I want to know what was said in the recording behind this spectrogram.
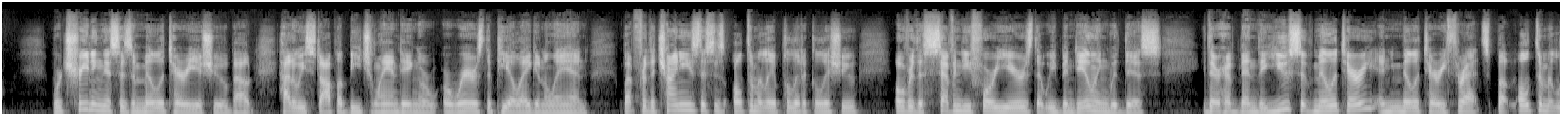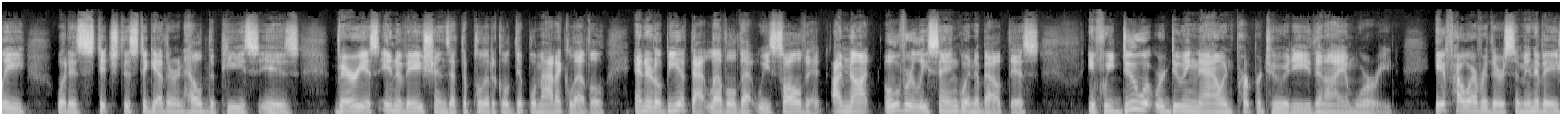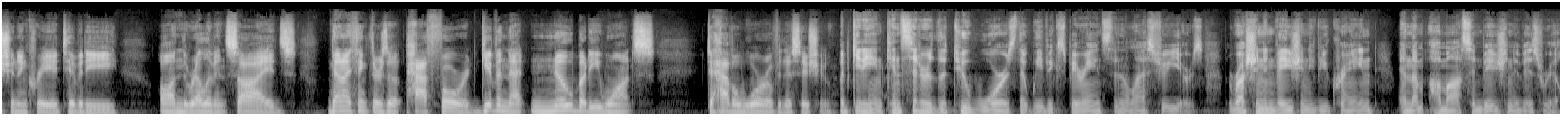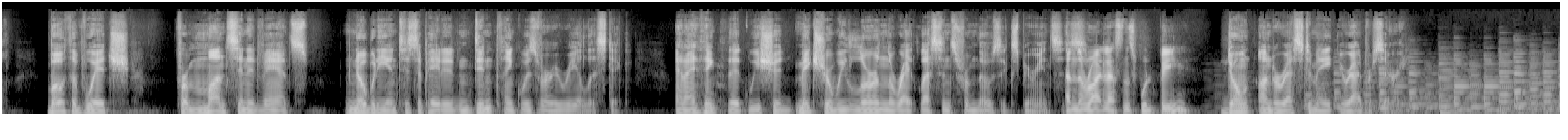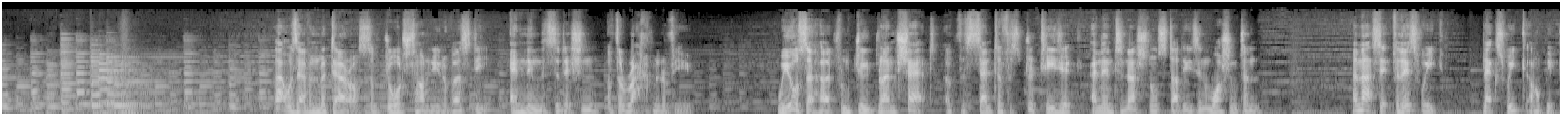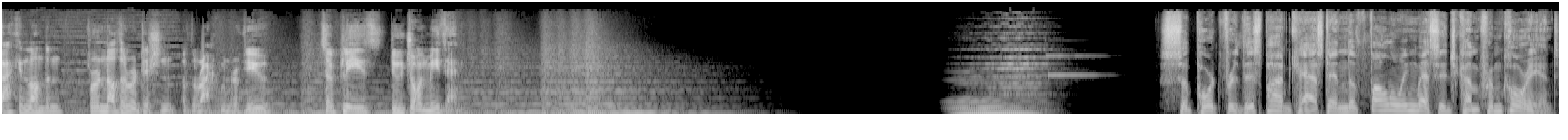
we're treating this as a military issue about how do we stop a beach landing or, or where's the PLA going to land. But for the Chinese, this is ultimately a political issue. Over the 74 years that we've been dealing with this, there have been the use of military and military threats, but ultimately, what has stitched this together and held the peace is various innovations at the political diplomatic level. And it'll be at that level that we solve it. I'm not overly sanguine about this. If we do what we're doing now in perpetuity, then I am worried. If, however, there's some innovation and creativity on the relevant sides, then I think there's a path forward, given that nobody wants to have a war over this issue. But Gideon, consider the two wars that we've experienced in the last few years the Russian invasion of Ukraine and the Hamas invasion of Israel, both of which, for months in advance, nobody anticipated and didn't think was very realistic. And I think that we should make sure we learn the right lessons from those experiences. And the right lessons would be? Don't underestimate your adversary. That was Evan Medeiros of Georgetown University ending this edition of the Rachman Review. We also heard from Jude Blanchette of the Center for Strategic and International Studies in Washington. And that's it for this week. Next week, I'll be back in London for another edition of the Rachman Review, so please do join me then. Support for this podcast and the following message come from Corient.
